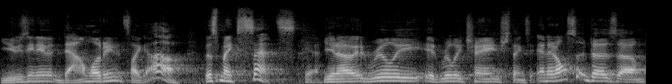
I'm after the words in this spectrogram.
using it and downloading it, it's like, ah, oh, this makes sense. Yeah. You know, it really, it really changed things. And it also does, um,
